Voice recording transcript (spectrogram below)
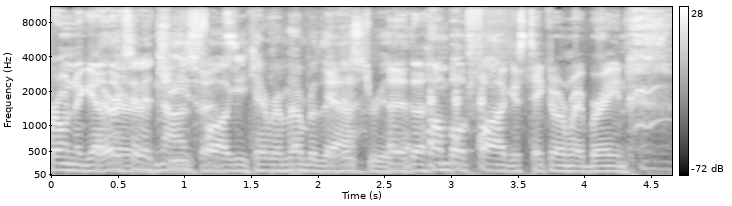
thrown together. Eric's in a cheese fog. He can't remember the Yeah, history of uh, that. The Humboldt fog is taking over my brain.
